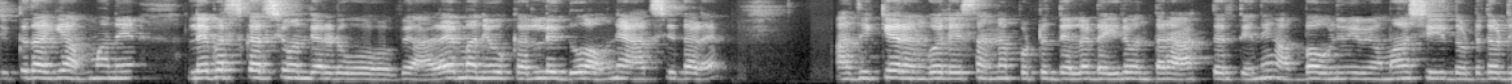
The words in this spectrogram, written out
ಚಿಕ್ಕದಾಗಿ ಅಮ್ಮನೇ ಲೇಬರ್ಸ್ ಕರೆಸಿ ಒಂದೆರಡು ಹಳೆ ಮನೆಯು ಕಲ್ಲಿದ್ದು ಅವನೇ ಹಾಕ್ಸಿದ್ದಾಳೆ. ಅದಕ್ಕೆ ರಂಗೋಲಿ ಸಣ್ಣ ಪುಟ್ಟದ್ದೆಲ್ಲ ಡೈಲಿ ಒಂಥರ ಹಾಕ್ತಿರ್ತೀನಿ. ಹಬ್ಬ, ಹುಣ್ಣಿಮೆ ಅಮಾಶಿ ದೊಡ್ಡ ದೊಡ್ಡ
